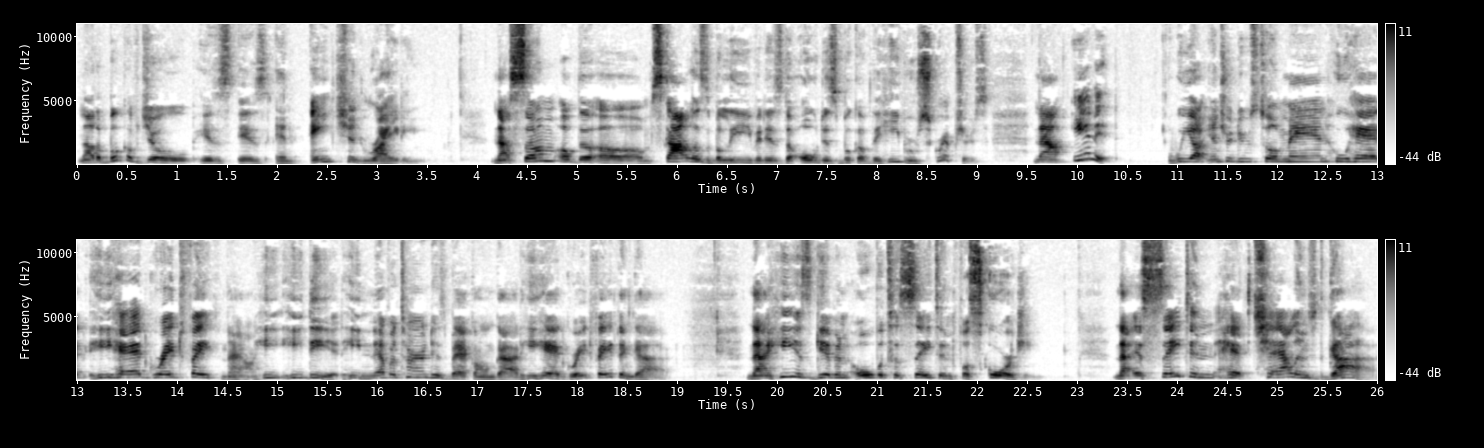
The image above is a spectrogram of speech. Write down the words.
Now, the book of Job is, is an ancient writing. Now, some of the um, scholars believe it is the oldest book of the Hebrew scriptures. Now, in it, we are introduced to a man who had he had great faith now he he did he never turned his back on god he had great faith in god now he is given over to Satan for scourging. Now, as Satan had challenged God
